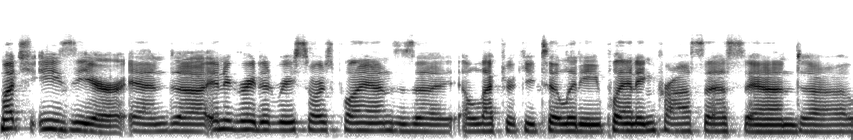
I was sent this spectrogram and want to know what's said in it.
much easier and uh, integrated resource plans is a electric utility planning process, and uh,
